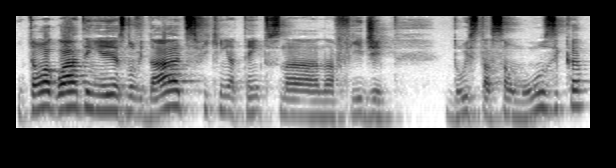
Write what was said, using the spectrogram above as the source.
Então aguardem aí as novidades, fiquem atentos na, na feed do Estação Música.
